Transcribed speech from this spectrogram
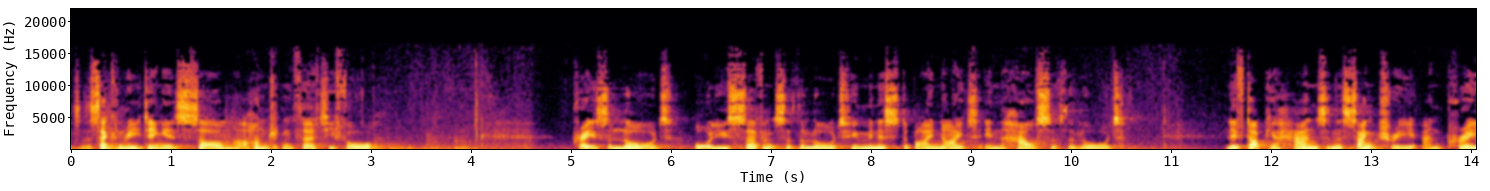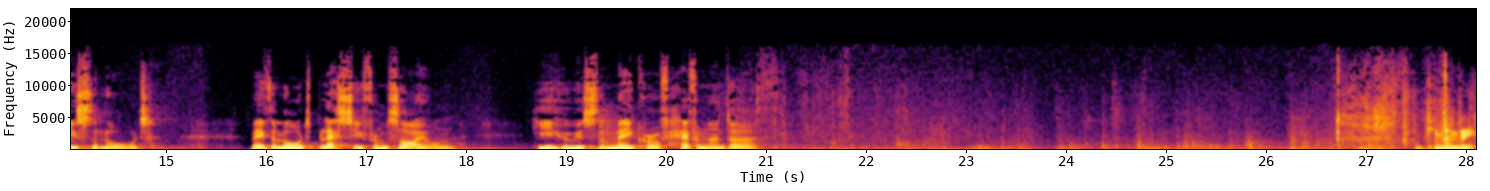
So the second reading is Psalm 134. Praise the Lord, all you servants of the Lord who minister by night in the house of the Lord. Lift up your hands in the sanctuary and praise the Lord. May the Lord bless you from Zion, he who is the maker of heaven and earth. Thank you, Mandy.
